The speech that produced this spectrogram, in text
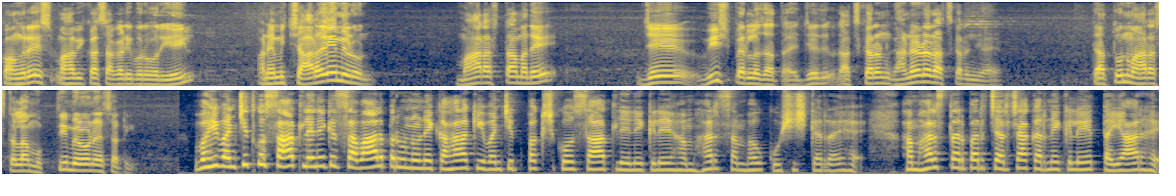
काँग्रेस महाविकास आघाडीबरोबर येईल. आणि आम्ही चारही मिळून महाराष्ट्रामध्ये जे विष पेरलं जात आहे जे राजकारण घाणेरडं राजकारण जे आहे त्यातून महाराष्ट्राला मुक्ती मिळवण्यासाठी वहीं वंचित को साथ लेने के सवाल पर उन्होंने कहा कि वंचित पक्ष को साथ लेने के लिए हम हर संभव कोशिश कर रहे हैं। हम हर स्तर पर चर्चा करने के लिए तैयार है।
